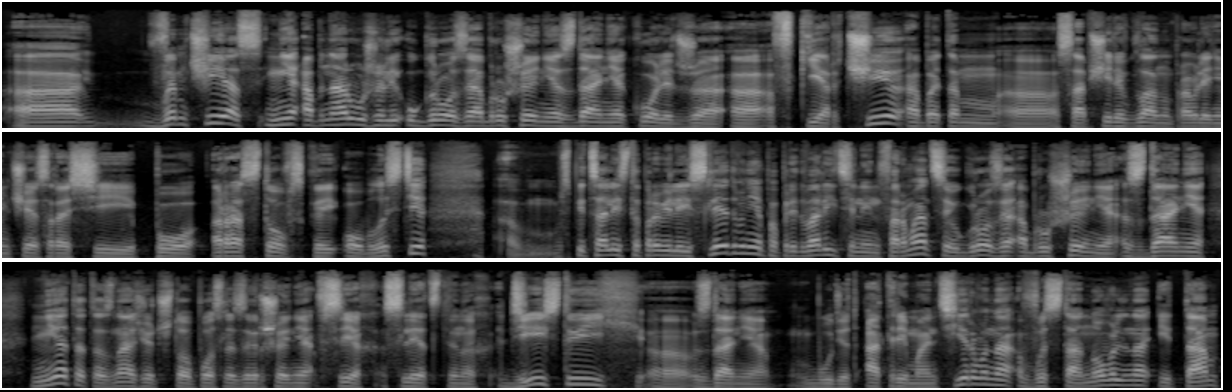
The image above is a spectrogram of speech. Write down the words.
А, в МЧС не обнаружили угрозы обрушения здания колледжа а, в Керчи. Об этом а, сообщили в Главном управлении МЧС России по Ростовской области. Специалисты провели исследование. По предварительной информации угрозы обрушения здания нет. Это значит, что после завершения всех следственных действий здание будет отремонтировано, восстановлено и там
